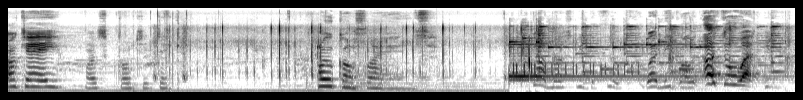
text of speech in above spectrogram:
Okay, let's go to the Oh conference. What must be the food? Let me go. Oh, so what?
